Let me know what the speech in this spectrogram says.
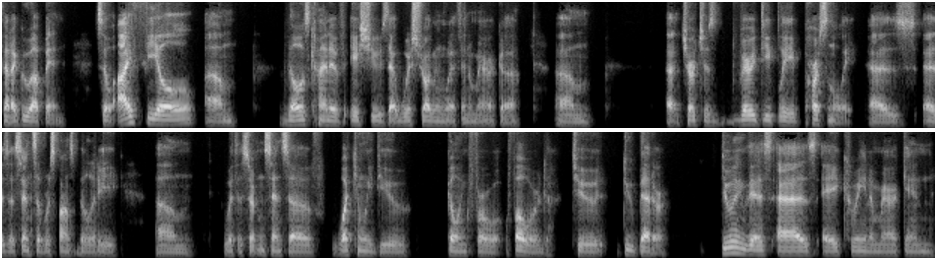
that I grew up in. So I feel um, those kind of issues that we're struggling with in America um, uh, churches very deeply personally as as a sense of responsibility um, with a certain sense of what can we do going for, forward to do better. Doing this as a korean american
